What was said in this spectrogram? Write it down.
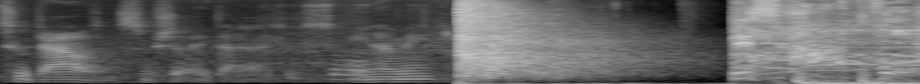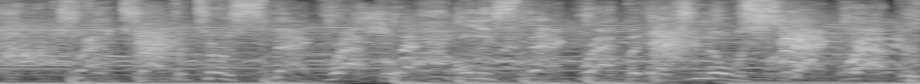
2,000, some shit like that. You know what I mean? It's hot for trap trapper turn smack rapper. Only smack rapper that you know is smack rappers.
